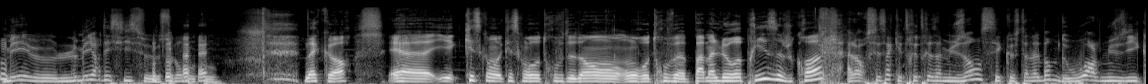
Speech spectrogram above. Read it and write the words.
mais, mais, euh, le meilleur des six euh, selon beaucoup. D'accord. Et, euh, qu'est-ce qu'on qu'est-ce qu'on retrouve dedans? On retrouve pas mal de reprises, je crois. Alors c'est ça qui est très très amusant, c'est que c'est un album de world music.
